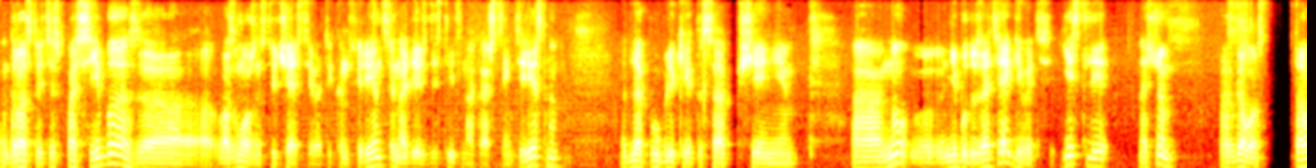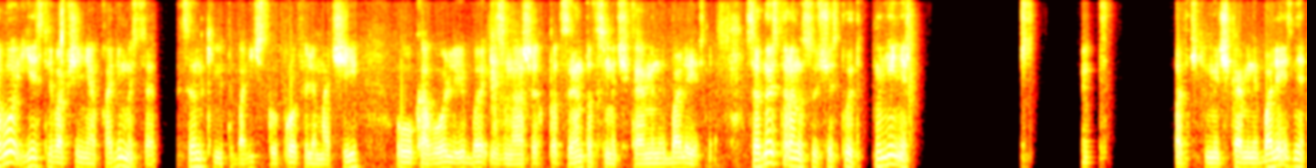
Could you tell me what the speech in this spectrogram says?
Здравствуйте, спасибо за возможность участия в этой конференции. Надеюсь, действительно окажется интересным для публики это сообщение. А, ну, не буду затягивать. Если начнем разговор с того, есть ли вообще необходимость оценки метаболического профиля мочи у кого-либо из наших пациентов с мочекаменной болезнью. С одной стороны, существует мнение, что профилактики мочекаменной болезни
